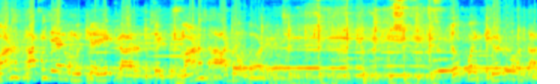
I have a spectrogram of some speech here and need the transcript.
માણસ થાકી જાય એનું મુખ્ય એક કારણ છે માણસ આડો દોડે છે. જો કોઈ ખેડૂ હતા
